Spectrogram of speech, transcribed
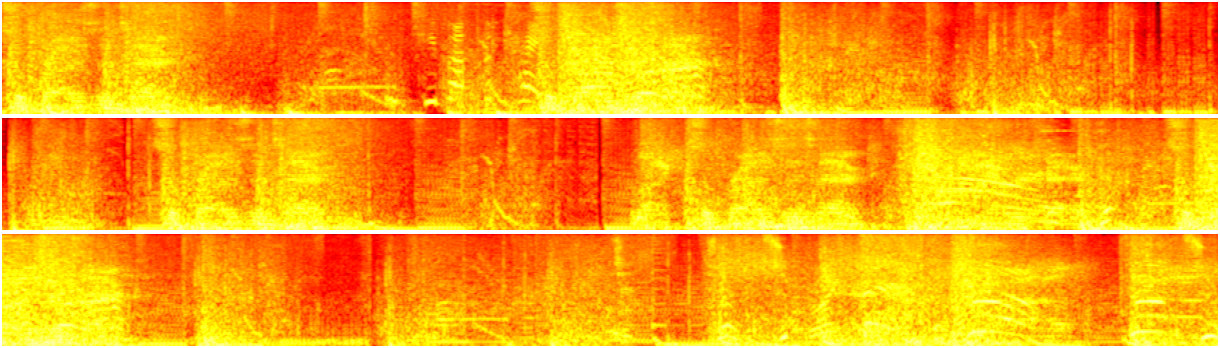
Surprise attack. Keep up the pace! Surprise attack. Surprise attack. Air attack. Surprise attack. Right there! Crush you!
